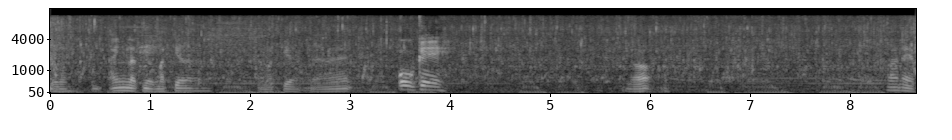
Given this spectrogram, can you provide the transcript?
được không? anh lật ngược mặt kia. Mặt kia đấy. Ok. Đó. Quá đẹp.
